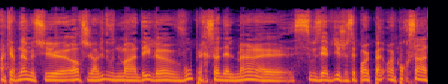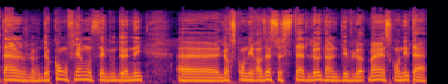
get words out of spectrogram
En terminant, Monsieur Horst, j'ai envie de vous demander, là, vous personnellement, euh, si vous aviez, je sais pas, un, pourcentage de confiance à nous donner euh, lorsqu'on est rendu à ce stade-là dans le développement, est-ce qu'on est à,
